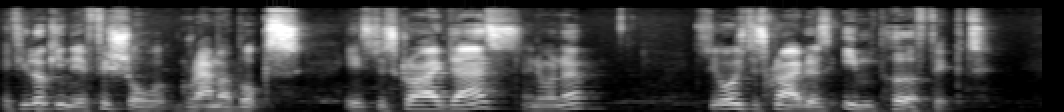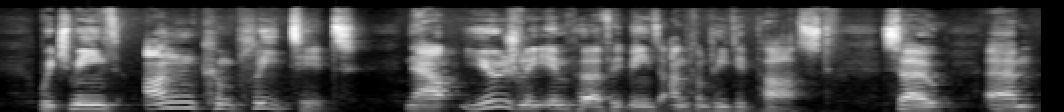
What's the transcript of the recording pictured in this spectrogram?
If you look in the official grammar books, it's described as, anyone know? It's always described as imperfect, which means uncompleted. Now, usually imperfect means uncompleted past. So, um,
